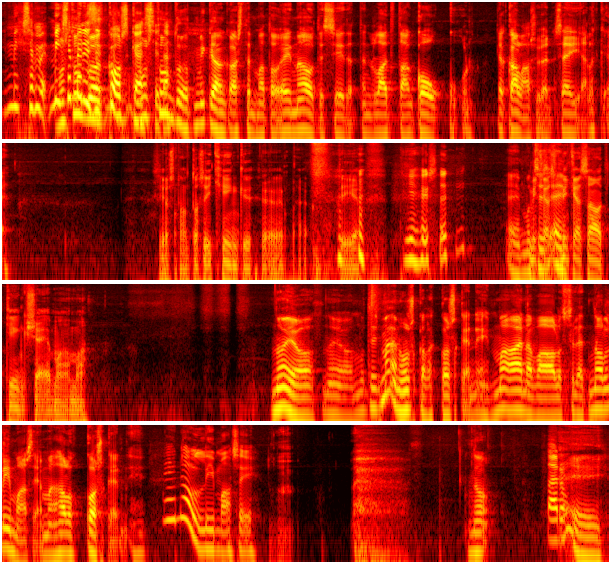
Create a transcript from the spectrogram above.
Miksi sä, miksi menisit että- koskea musta sitä? tuntuu, että mikään kastemato ei nauti siitä, että ne laitetaan koukkuun ja kala syö ne sen jälkeen. Jos ne on tosi kinky, mä en tiedä. Ei, mutta Mikä, siis ei. mikä sä oot king shameaamaan? No joo, no joo. Mutta siis mä en uskalla koskea niihin. Mä oon aina vaan ollut silleen, että ne on limaisia. Mä en halua koskea niihin. Ei ne ole limasia. No, Tai no, ei.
